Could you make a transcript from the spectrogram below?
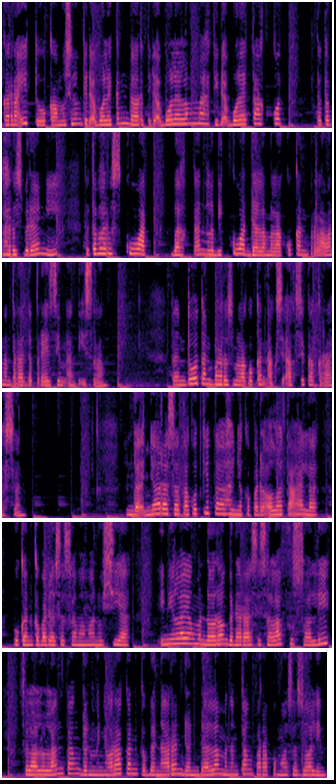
Karena itu, kaum muslim tidak boleh kendor, tidak boleh lemah, tidak boleh takut, tetap harus berani, tetap harus kuat, bahkan lebih kuat dalam melakukan perlawanan terhadap rezim anti-Islam tentu tanpa harus melakukan aksi-aksi kekerasan. Hendaknya rasa takut kita hanya kepada Allah Ta'ala, bukan kepada sesama manusia. Inilah yang mendorong generasi salafus solih selalu lantang dan menyuarakan kebenaran dan dalam menentang para penguasa zolim.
